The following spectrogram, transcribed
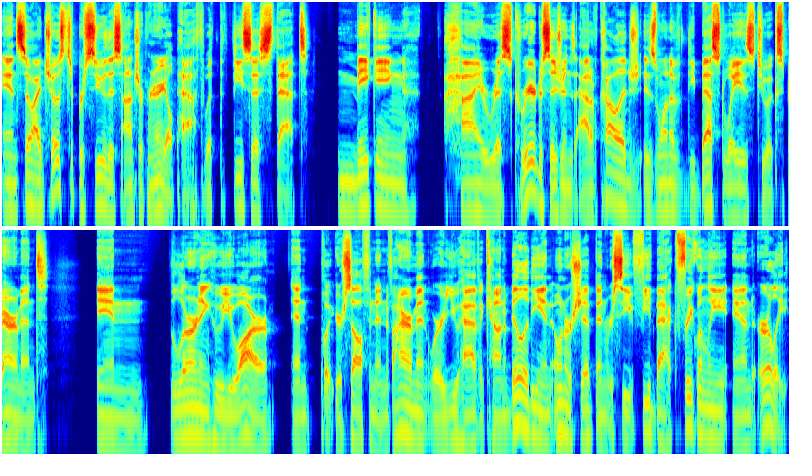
And so, I chose to pursue this entrepreneurial path with the thesis that making high risk career decisions out of college is one of the best ways to experiment in learning who you are and put yourself in an environment where you have accountability and ownership and receive feedback frequently and early.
